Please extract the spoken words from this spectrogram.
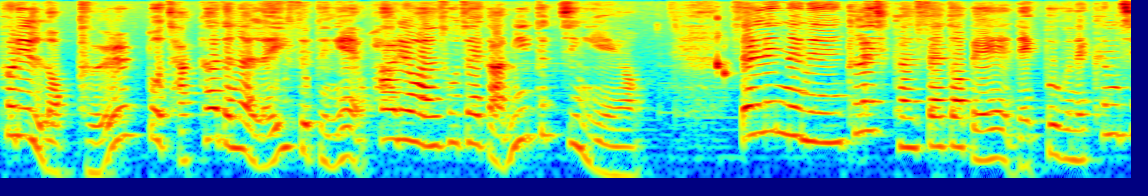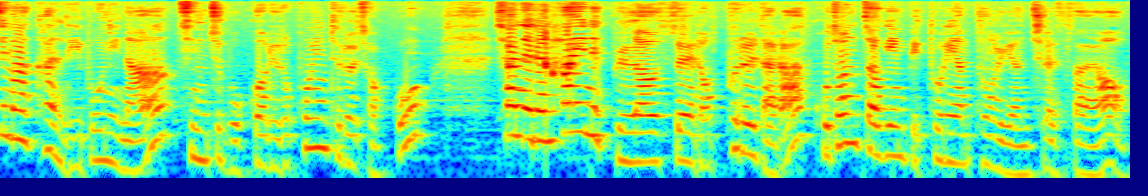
프릴 러플, 또 자카드나 레이스 등의 화려한 소재감이 특징이에요. 셀린느는 클래식한 셋업에 넥 부분에 큼지막한 리본이나 진주 목걸이로 포인트를 줬고 샤넬은 하이넥 블라우스에 러플을 달아 고전적인 빅토리안 풍을 연출했어요.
